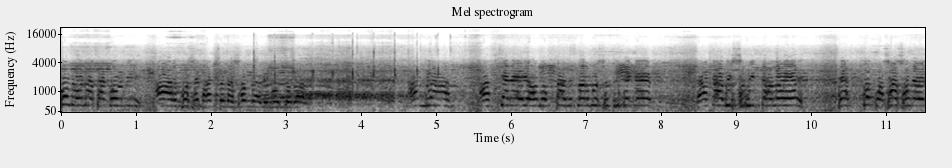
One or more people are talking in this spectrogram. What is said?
কোন নেতা কর্মী আর বসে থাকবে না সংগ্রামী বন্ধুগণ আমরা আজকের এই অবস্থান কর্মসূচি থেকে ঢাকা বিশ্ববিদ্যালয়ের ব্যক্ত প্রশাসনের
